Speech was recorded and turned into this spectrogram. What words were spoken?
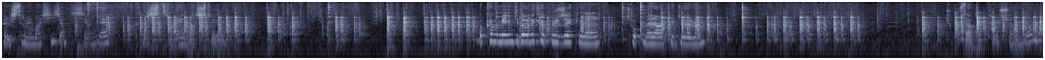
karıştırmaya başlayacağım. Şimdi karıştırmaya başlıyorum. Bakalım benimki de öyle köpürecek mi? Çok merak ediyorum. Çok güzel kokuyor şu anda ama.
